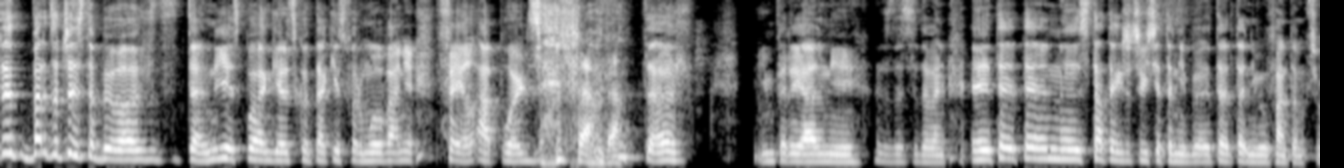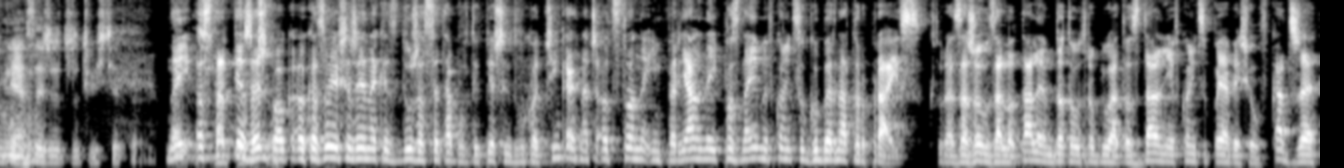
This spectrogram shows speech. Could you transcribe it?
to bardzo często było, ten, jest po angielsku takie sformułowanie fail upwards. Prawda. To Imperialni, zdecydowanie. E, te, ten statek rzeczywiście to nie, był, to, to nie był Phantom, przypomniałem mm. sobie, że rzeczywiście to... No i ostatnia rzecz, bo okazuje się, że jednak jest dużo setupów w tych pierwszych dwóch odcinkach, znaczy od strony imperialnej poznajemy w końcu gubernator Price, która zarządza lotalem, dotąd robiła to zdalnie, w końcu pojawia się w kadrze.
